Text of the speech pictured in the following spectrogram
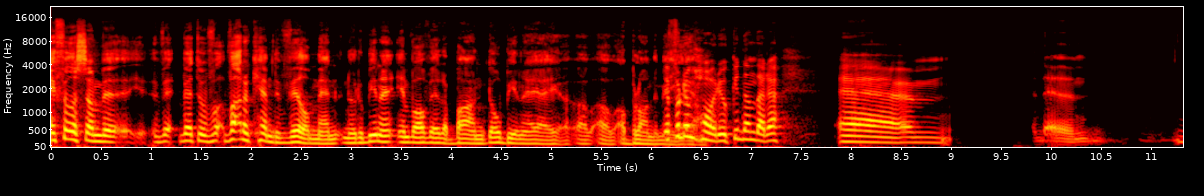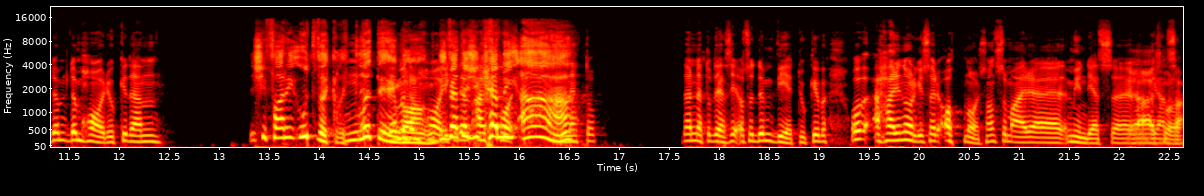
jeg føler som Vet vet du hva og hvem du vil, men når du begynner å involvere barn, da begynner jeg å, å, å blande meg Ja, for de har jo ikke den derre eh, de, de har jo ikke den Det er ikke ferdig utviklet litt Ja, de engang. De vet ikke hvem de er. Nettopp. Det er nettopp det jeg sier. Altså, De vet jo ikke Og her i Norge så er det 18 år, sant, som er myndighetsgrensa.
